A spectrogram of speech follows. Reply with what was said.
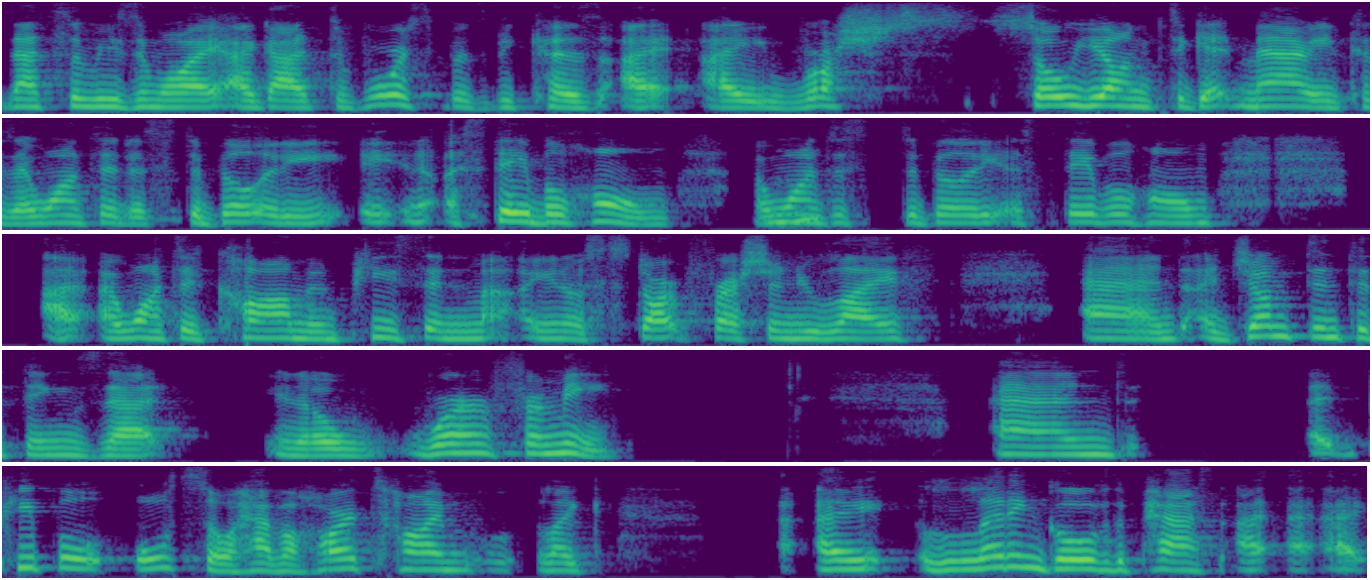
that's the reason why I got divorced. Was because I I rushed so young to get married because I wanted a stability, a stable home. I mm-hmm. wanted stability, a stable home. I, I wanted calm and peace and you know start fresh a new life. And i jumped into things that you know weren't for me. And uh, people also have a hard time like i letting go of the past i, I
